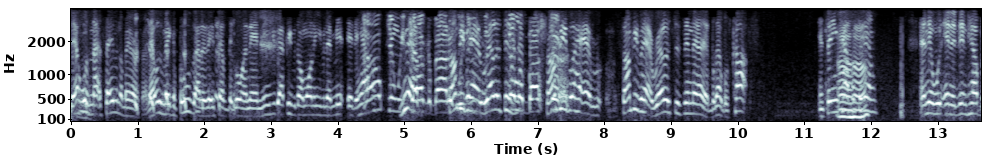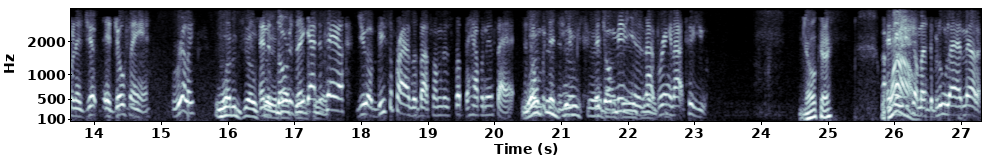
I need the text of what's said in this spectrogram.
That was not saving America. That was making fools out of themselves to go in there. And then you got people don't want to even admit that it happened. How can we You have- talk about Some it when people had relatives. filibuster? Some people had some people had relatives in there but that was cops, and things happened Uh-huh. to them. And it would- and it didn't happen. As Joe, as Joe saying, really. What did Joe say And the about stories the they got to tell, you'll be surprised about some of the stuff that happened inside. That What your- did that, Joe the- say that your about media is not bringing out to you. Okay. And then you Wow. talking about the Blue Lives Matter.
